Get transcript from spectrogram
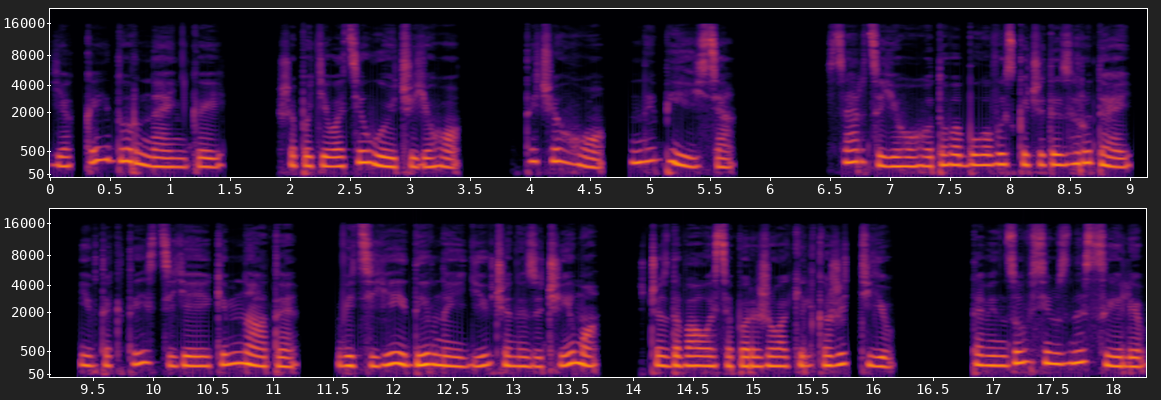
який дурненький. шепотіла цілуючи його. Ти чого? Не бійся. Серце його готове було вискочити з грудей і втекти з цієї кімнати, від цієї дивної дівчини з очима, що, здавалося, пережила кілька життів, та він зовсім знесилів.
